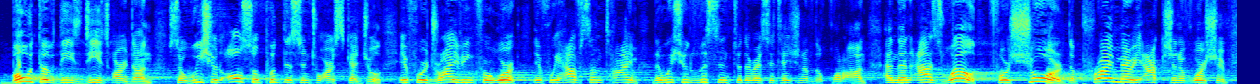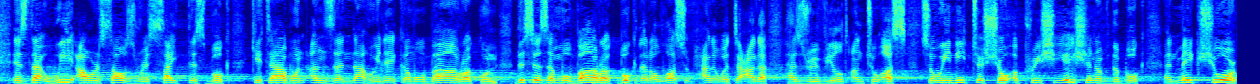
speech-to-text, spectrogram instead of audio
Both of these deeds are done. So we should also put this into our schedule. If we're driving for work, if we have some time, then we should listen to the recitation of the Quran. And then, as well, for sure, the primary action of worship is that we ourselves recite this book, Kitabun Mubarakun. This is is a Mubarak book that Allah subhanahu wa ta'ala has revealed unto us. So we need to show appreciation of the book and make sure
